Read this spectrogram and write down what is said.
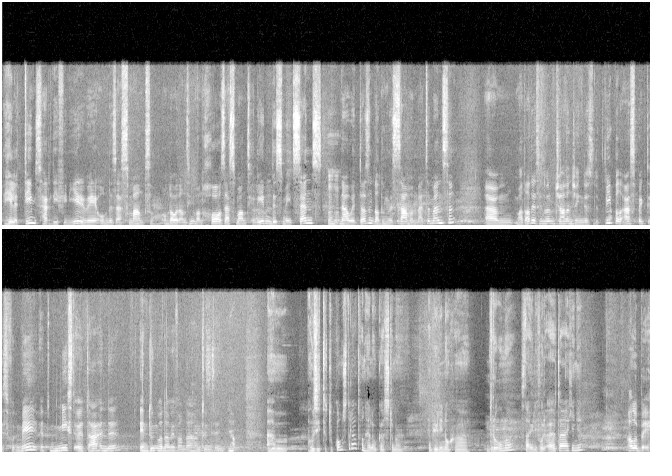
Hele teams herdefiniëren wij om de zes maanden. Omdat we dan zien van, goh, zes maanden geleden, this made sense. Mm -hmm. Now it doesn't. Dat doen we samen met de mensen. Um, maar dat is enorm challenging. Dus de people aspect is voor mij het meest uitdagende in doen wat we vandaag aan het doen zijn. Ja. Um, hoe ziet de toekomst eruit van Hello Customer? Hebben jullie nog uh, dromen? Staan jullie voor uitdagingen? Allebei.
